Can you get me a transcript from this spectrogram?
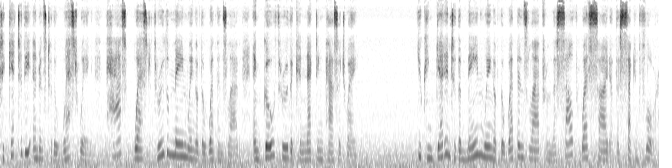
To get to the entrance to the West Wing, pass west through the main wing of the weapons lab and go through the connecting passageway. You can get into the main wing of the weapons lab from the southwest side of the second floor.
